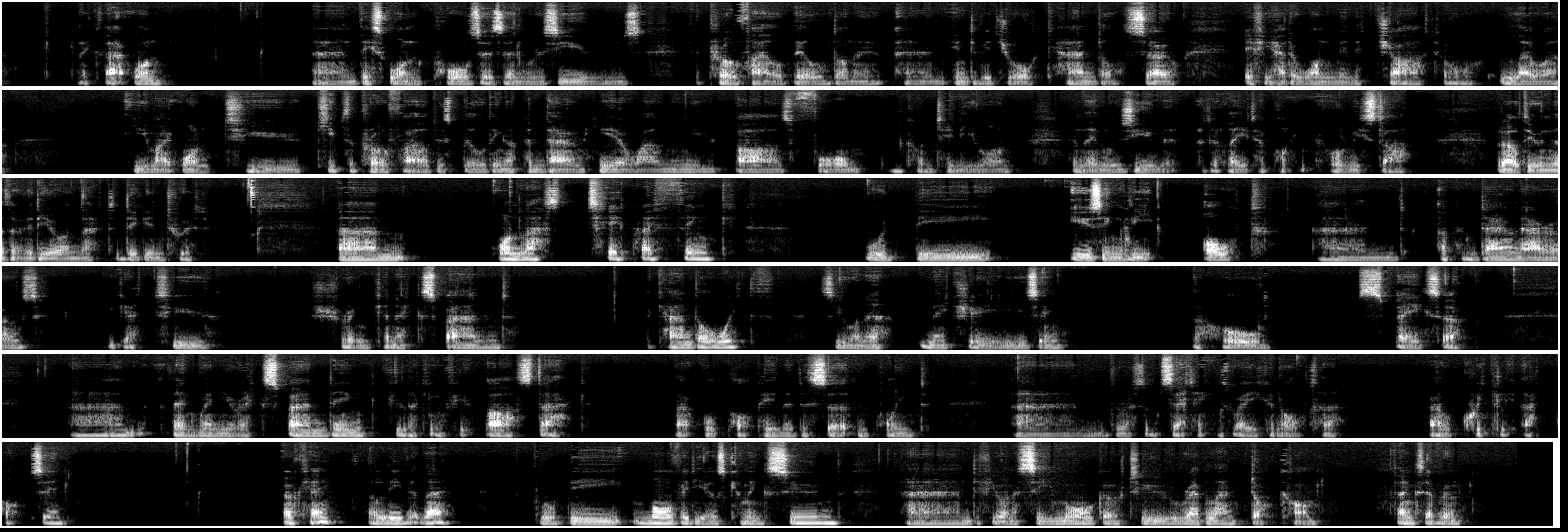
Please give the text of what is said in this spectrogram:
like that one. And this one pauses and resumes the profile build on a, an individual candle. So if you had a one minute chart or lower, you might want to keep the profile just building up and down here while new bars form and continue on and then resume it at a later point or restart. But I'll do another video on that to dig into it. Um, one last tip, I think, would be using the Alt and up and down arrows. You get to shrink and expand the candle width. So you want to make sure you're using the whole space up. Um, then when you're expanding, if you're looking for your bar stack, that will pop in at a certain point. and there are some settings where you can alter how quickly that pops in. Okay, I'll leave it there. There will be more videos coming soon and if you want to see more go to rebelant.com. Thanks everyone.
